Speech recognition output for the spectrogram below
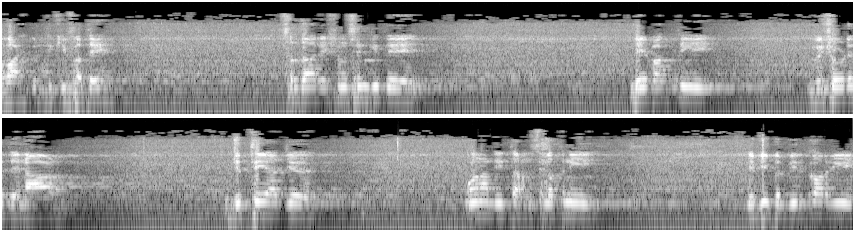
ਵਾਹਿਗੁਰੂ ਜੀ ਕੀ ਫਤਿਹ। ਸਰਦਾਰ ਰੇਸ਼ਮ ਸਿੰਘ ਜੀ ਦੇ ਬੇਵਕਤੀ ਵਿਛੋੜੇ ਦੇ ਨਾਲ ਜਿੱਥੇ ਅੱਜ ਉਹਨਾਂ ਦੀ ਧਰਮ ਸਮਤਨੀ ਬੀਬੀ ਬਲਬੀਰ ਕੌਰ ਜੀ,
